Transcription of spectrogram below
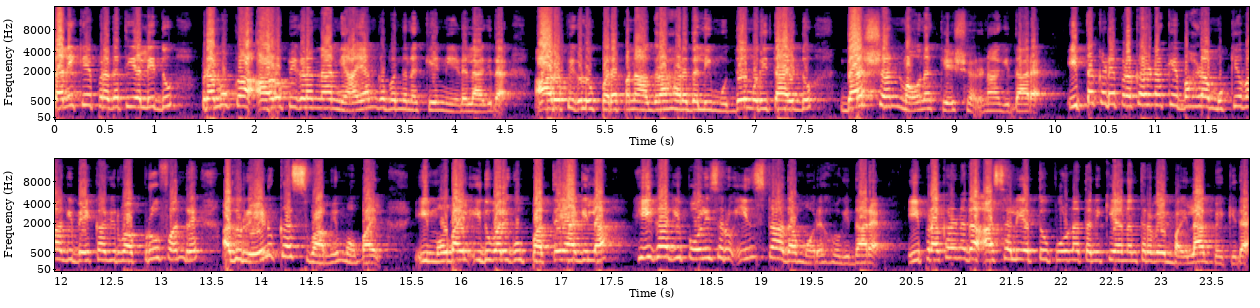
ತನಿಖೆ ಪ್ರಗತಿಯಲ್ಲಿದ್ದು ಪ್ರಮುಖ ಆರೋಪಿಗಳನ್ನ ನ್ಯಾಯಾಂಗ ಬಂಧನಕ್ಕೆ ನೀಡಲಾಗಿದೆ. ಆರೋಪಿಗಳು ಪರಪನ ಅಗ್ರಹಾರದಲ್ಲಿ ಮುದ್ದೆ ಮುರಿತಾ ಇದ್ದು ದರ್ಶನ್ ಮೌನಕ್ಕೆ ಶರಣಾಗಿದ್ದಾರೆ. ಇತ್ತ ಕಡೆ ಪ್ರಕರಣಕ್ಕೆ ಬಹಳ ಮುಖ್ಯವಾಗಿ ಬೇಕಾಗಿರುವ ಪ್ರೂಫ್ ಅಂದ್ರೆ ಅದು ರೇಣುಕಾ ಸ್ವಾಮಿ ಮೊಬೈಲ್ ಈ ಮೊಬೈಲ್ ಇದುವರೆಗೂ ಪತ್ತೆಯಾಗಿಲ್ಲ. ಹೀಗಾಗಿ ಪೊಲೀಸರು ಇನ್ಸ್ಟಾದ ಮೊರೆ ಹೋಗಿದ್ದಾರೆ. ಈ ಪ್ರಕರಣದ ಅಸಲಿಯತ್ತು ಪೂರ್ಣ ತನಿಖೆಯ ನಂತರವೇ ಬಯಲಾಗಬೇಕಿದೆ.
